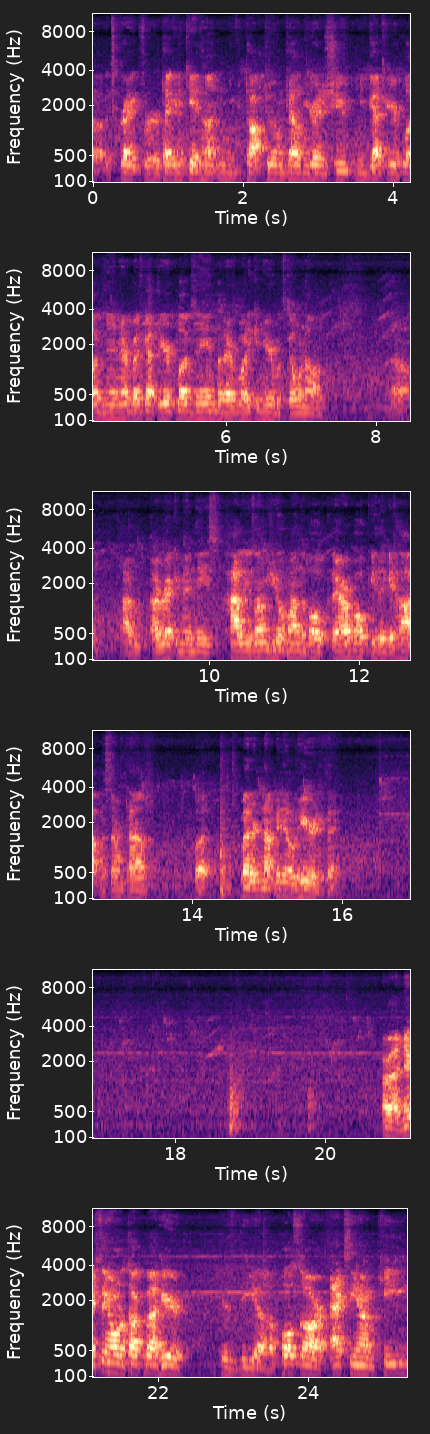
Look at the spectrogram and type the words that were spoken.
Uh, it's great for taking a kid hunting. You can talk to them, tell them you're ready to shoot, and you've got your earplugs in. Everybody's got their earplugs in, but everybody can hear what's going on. Um, I, I recommend these highly as long as you don't mind the bulk. They are bulky, they get hot in the summertime, but better than not being able to hear anything. Alright, next thing I want to talk about here is the uh, Pulsar Axion Key.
